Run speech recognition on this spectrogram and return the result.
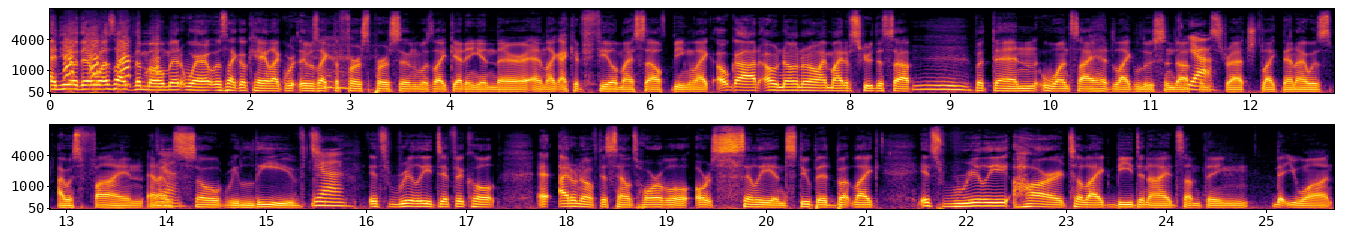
And you know, there was like the moment where it was like, okay, like it was like the first person was like getting in there, and like I could feel myself being like, oh god, oh no, no, I might have screwed this up. But then once I had like loosened up Mm. Yeah. and stretched, like then I was I was fine, and I was so relieved Yeah. it's really difficult. I- I don't know if this sounds horrible or silly and stupid, but like it's really hard to like be denied something that you want,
